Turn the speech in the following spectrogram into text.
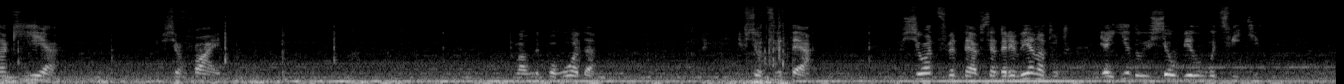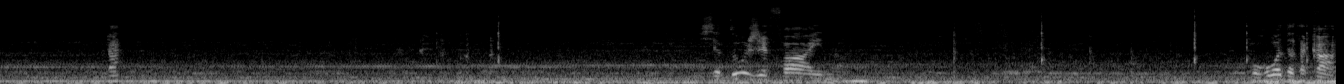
Так є. Все файн. Главне погода. І все цвіте. Все цвіте, вся деревина тут. Я їду і все в білому цвіті. Все дуже файно. Погода така.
